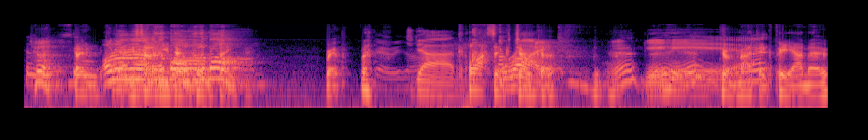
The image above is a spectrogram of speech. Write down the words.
so we've seen- Oh no, no, He's no, telling the you ball, don't the pull the ball. Rip. There. Jar. Classic Right. Joker. Yeah. Yeah. Dramatic piano.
